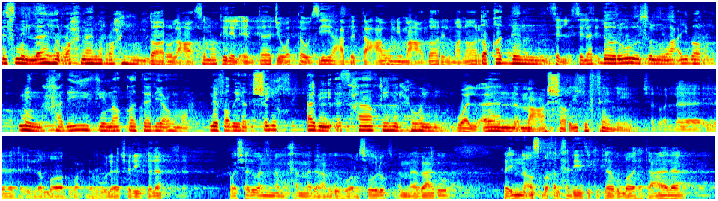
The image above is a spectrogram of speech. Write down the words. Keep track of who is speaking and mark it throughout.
Speaker 1: بسم الله الرحمن الرحيم.
Speaker 2: دار العاصمة للإنتاج والتوزيع بالتعاون مع دار المنار
Speaker 1: تقدم
Speaker 2: سلسلة
Speaker 1: دروس وعبر من حديث مقتل عمر لفضيلة الشيخ أبي إسحاق الحويني.
Speaker 2: والآن مع الشريط الثاني.
Speaker 3: أشهد أن لا إله إلا الله وحده لا شريك له وأشهد أن محمدا عبده ورسوله. أما بعد فإن أصدق الحديث كتاب الله تعالى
